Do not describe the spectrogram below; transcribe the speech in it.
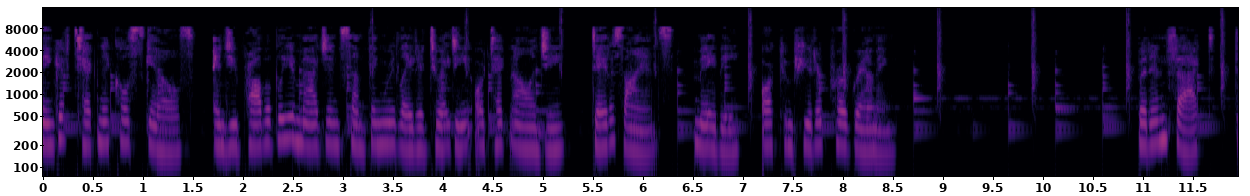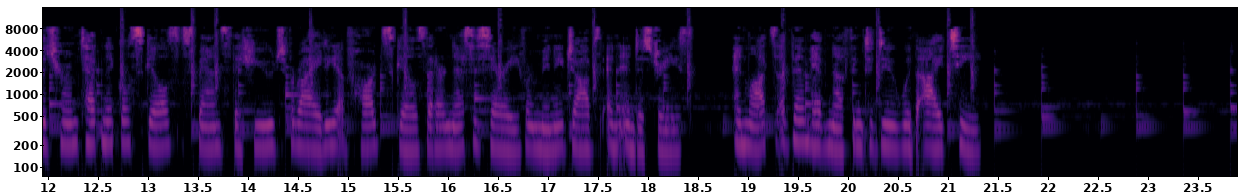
Think of technical skills, and you probably imagine something related to IT or technology, data science, maybe, or computer programming. But in fact, the term technical skills spans the huge variety of hard skills that are necessary for many jobs and industries. And lots of them have nothing to do with IT.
